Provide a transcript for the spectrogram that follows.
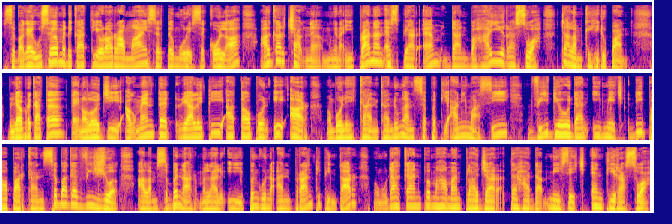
sebagai usaha mendekati orang ramai serta murid sekolah agar cakna mengenai peranan SPRM dan bahaya rasuah dalam kehidupan. Beliau berkata teknologi augmented reality ataupun AR membolehkan kandungan seperti animasi, video dan imej dipaparkan sebagai visual alam sebenar melalui penggunaan peranti pintar memudahkan pemahaman pelajar terhadap mesej anti rasuah.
